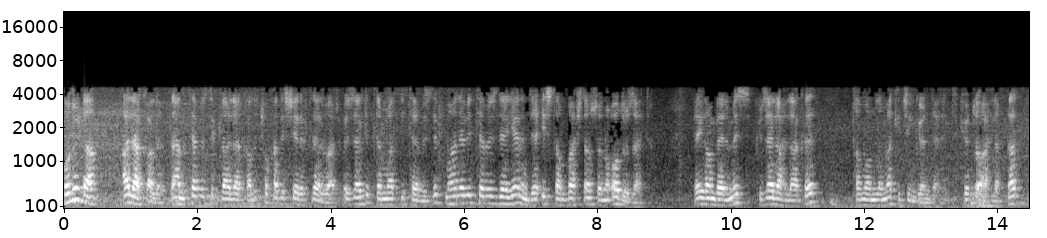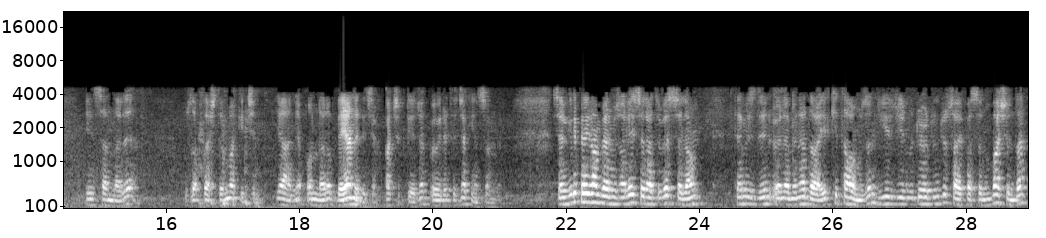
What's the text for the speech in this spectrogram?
Konuyla alakalı, yani temizlikle alakalı çok hadis-i şerifler var. Özellikle maddi temizlik, manevi temizliğe gelince İslam baştan sona odur zaten. Peygamberimiz güzel ahlakı tamamlamak için gönderildi. Kötü ahlaktan insanları uzaklaştırmak için. Yani onları beyan edecek, açıklayacak, öğretecek insanları. Sevgili Peygamberimiz Aleyhisselatü Vesselam temizliğin önemine dair kitabımızın 124. sayfasının başında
